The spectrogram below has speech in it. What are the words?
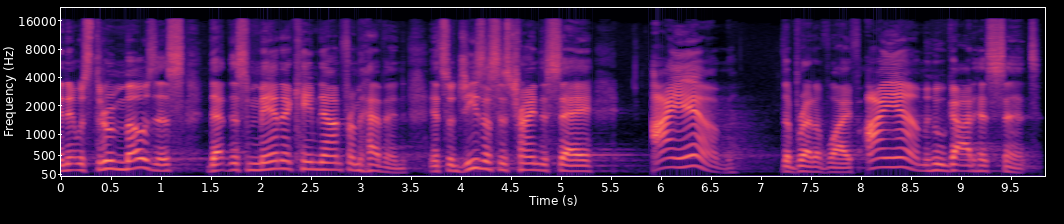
and it was through Moses that this manna came down from heaven. And so Jesus is trying to say, I am the bread of life. I am who God has sent.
